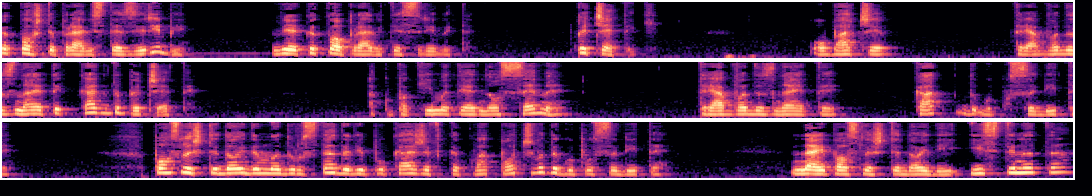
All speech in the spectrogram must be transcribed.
Какво ще прави с тези риби? Вие какво правите с рибите? Печете ги. Обаче, трябва да знаете как да печете. Ако пък имате едно семе, трябва да знаете как да го посадите. После ще дойде мъдростта да ви покаже в каква почва да го посадите. Най-после ще дойде истината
